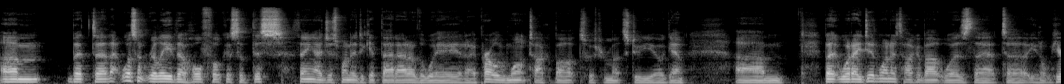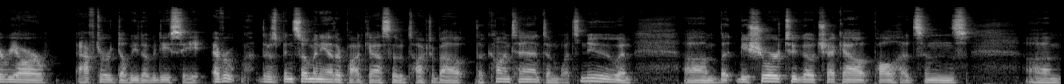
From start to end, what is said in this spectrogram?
Um, but uh, that wasn't really the whole focus of this thing. I just wanted to get that out of the way, and I probably won't talk about Swift Remote Studio again. Um, but what I did want to talk about was that uh, you know here we are after WWDC, every there's been so many other podcasts that have talked about the content and what's new, and um, but be sure to go check out Paul Hudson's um,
